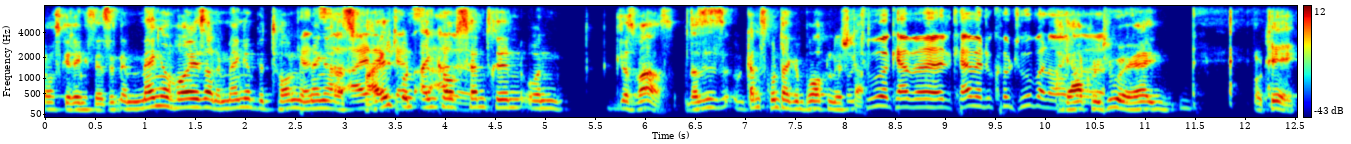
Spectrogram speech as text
aufs Geringste. Es sind eine Menge Häuser, eine Menge Beton, eine Menge eine, Asphalt kennst und alle. Einkaufszentren und das war's. Das ist eine ganz runtergebrochene Stadt. Kultur, Kevin, Kevin, du Kulturbanause. Ach ja, Kultur, ja. Okay.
